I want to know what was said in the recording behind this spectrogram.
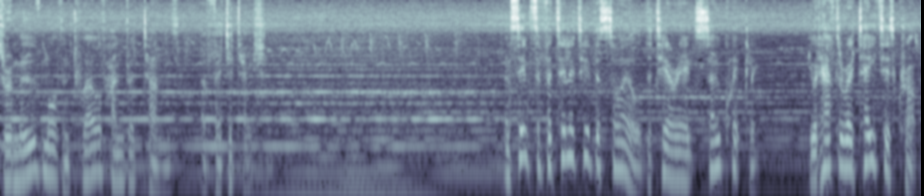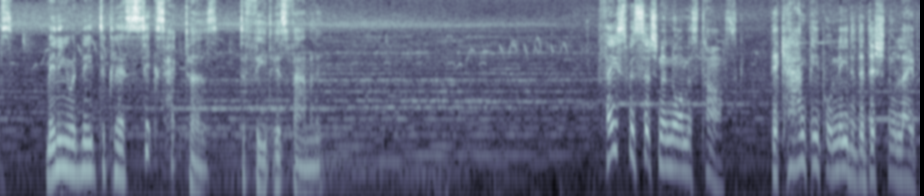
to remove more than 1,200 tons of vegetation. And since the fertility of the soil deteriorates so quickly, he would have to rotate his crops, meaning he would need to clear six hectares to feed his family. Faced with such an enormous task, the Akan people needed additional labour.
